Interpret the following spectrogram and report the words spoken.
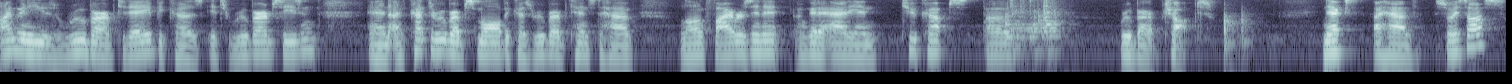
I'm going to use rhubarb today because it's rhubarb season. And I've cut the rhubarb small because rhubarb tends to have long fibers in it. I'm going to add in two cups of rhubarb chopped. Next, I have soy sauce.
